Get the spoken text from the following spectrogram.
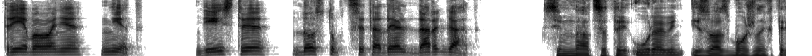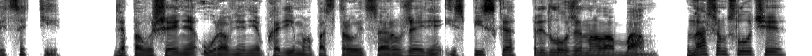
Требования нет. Действие доступ цитадель Даргат. 17 уровень из возможных 30. Для повышения уровня необходимо построить сооружение из списка, предложенного БАМ. В нашем случае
